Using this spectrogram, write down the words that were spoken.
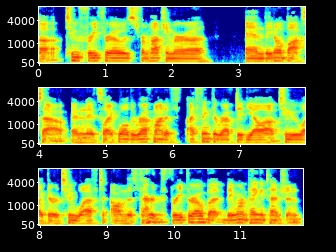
uh, two free throws from Hachimura and they don't box out. And it's like, well, the ref might have, I think the ref did yell out two, like there were two left on the third free throw, but they weren't paying attention.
